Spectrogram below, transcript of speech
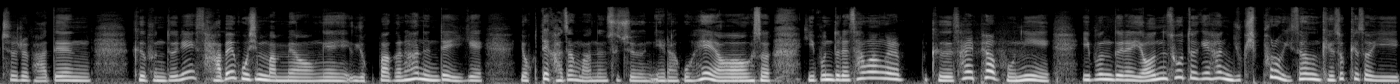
대출을 받은 그 분들이 450만 명에 육박을 하는데 이게 역대 가장 많은 수준이라고 해요. 그래서 이분들의 상황을 그 살펴보니 이분들의 연 소득의 한 60% 이상은 계속해서 이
